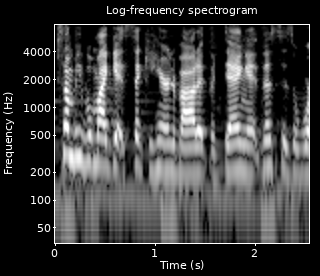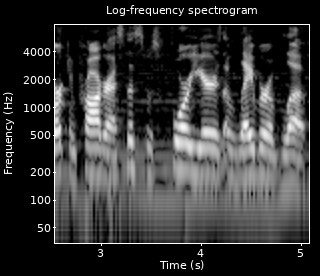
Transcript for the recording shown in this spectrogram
some people might get sick of hearing about it, but dang it, this is a work in progress. This was four years of labor of love.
